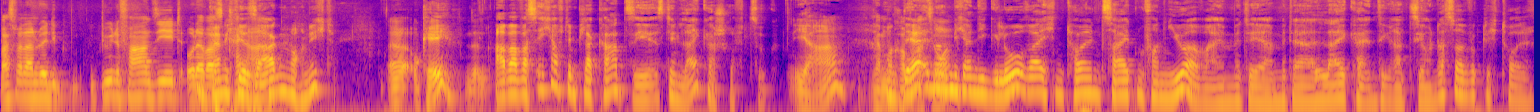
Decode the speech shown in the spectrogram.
was man dann über die Bühne fahren sieht oder was. Kann ich dir Ahnung. sagen, noch nicht. Äh, okay, Aber was ich auf dem Plakat sehe, ist den Leica-Schriftzug. ja, Und der erinnert mich an die glorreichen, tollen Zeiten von Huawei mit der, mit der Leica-Integration. Das war wirklich toll.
